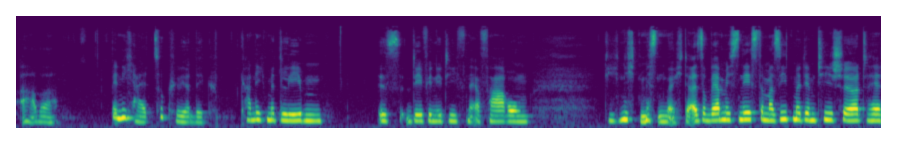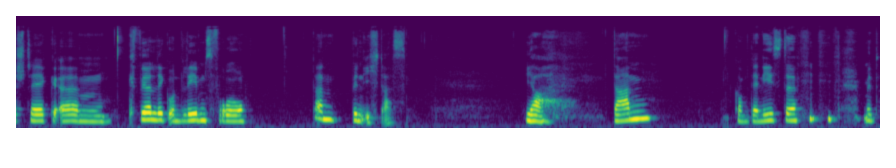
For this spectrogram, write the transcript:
aber bin ich halt zu quirlig. Kann ich mitleben, ist definitiv eine Erfahrung, die ich nicht missen möchte. Also wer mich das nächste Mal sieht mit dem T-Shirt, Hashtag ähm, quirlig und lebensfroh, dann bin ich das. Ja, dann kommt der nächste mit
